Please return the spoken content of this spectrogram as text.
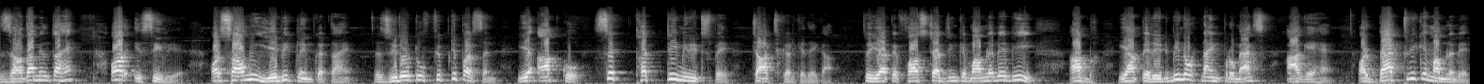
ज़्यादा मिलता है और इसीलिए, और Xiaomi ये भी क्लेम करता है ज़ीरो टू फिफ्टी परसेंट ये आपको सिर्फ़ थर्टी मिनट्स पे चार्ज करके देगा। तो यहाँ पे फास्ट चार्जिंग के मामले में भी अब यहाँ पे Redmi Note 9 Pro Max आगे हैं, और बैटरी के मामले में,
